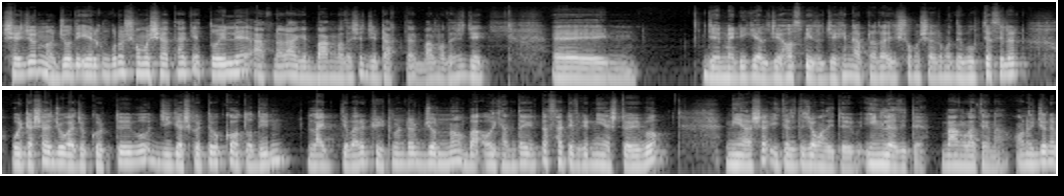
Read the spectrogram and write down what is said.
সেই জন্য যদি এরকম কোনো সমস্যা থাকে তৈলে আপনারা আগে বাংলাদেশের যে ডাক্তার, বাংলাদেশের যে যে মেডিকেল যে হসপিটাল যেখানে আপনারা এই সমস্যার মধ্যে ভুগতেছিলেন, ওইটার সাথে যোগাযোগ করতে হইব, জিজ্ঞাসা করতে হইব কতদিন লাগতে পারে ট্রিটমেন্টের জন্য বা ওইখান থেকে একটা সার্টিফিকেট নিয়ে আসতে হইব। নিয়ে আসা, ইতালিতে জমা দিতে হইব, ইংরেজিতে, বাংলাতে না। অনেকজনে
